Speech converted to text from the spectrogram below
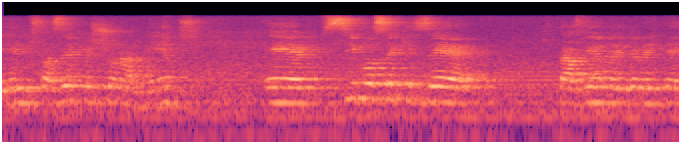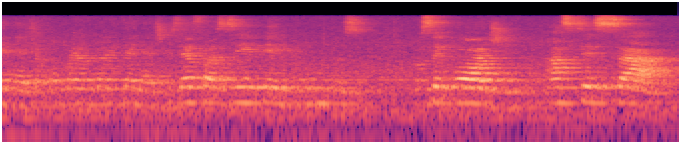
ele, fazer questionamentos. É, se você quiser está vendo aí pela internet, acompanhando pela internet, quiser fazer perguntas, você pode acessar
